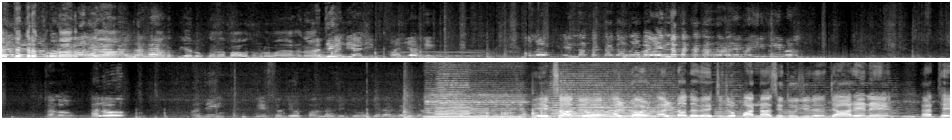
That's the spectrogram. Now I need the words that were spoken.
ਅੱਜ ਤੱਕ ਕਰੋੜਾਂ ਰੁਪਇਆ ਕਰੋੜਾਂ ਰੁਪਇਆ ਲੋਕਾਂ ਦਾ ਵਾਪਸ ਮੁੜਵਾਇਆ ਹਨਾ? ਹਾਂਜੀ ਹਾਂਜੀ ਹਾਂਜੀ। ਹਾਂਜੀ ਹਾਂਜੀ ਮਤਲਬ ਇੰਨਾ ਧੱਕਾ ਕਰ ਰਿਹਾ ਭਾਈ ਇੰਨਾ ਧੱਕਾ ਕਰ ਰਿਹਾ ਮੇਰੇ ਭਾਈ ਕੀ ਹੈਲੋ। ਹੈਲੋ। ਹਾਂਜੀ। ਦੇਖ ਸਕਦੇ ਹੋ ਭਾਨਾ ਸਿੱਧੂ ਨੂੰ ਜਿਹੜਾ ਮੈਡੀਕਲ ਦੇਖ ਸਕਦੇ ਹੋ ਅਲਟੋ ਅਲਟੋ ਦੇ ਵਿੱਚ ਜੋ ਭਾਨਾ ਸਿੱਧੂ ਜੀ ਦੇ ਜਾ ਰਹੇ ਨੇ ਇੱਥੇ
